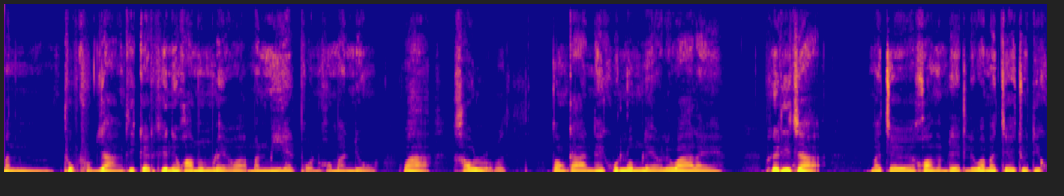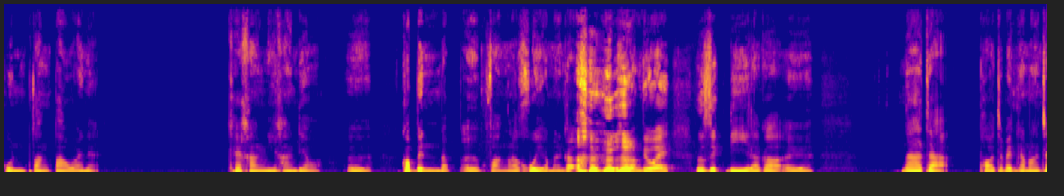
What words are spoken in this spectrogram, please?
มันทุกทุกอย่างที่เกิดขึ้นในความล้มเหลวอะมันมีเหตุผลของมันอยู่ ว่าเขาต้องการให้คุณล้มเหลวหรือว่าอะไร เพื่อที่จะ มาเจอความสำเร็จหรือว่ามาเจอจุดที่คุณตั้งเป้าไว้เนี่ย แค่ครั้งนี้ครั้งเดียว เออ ก็เป็นแบบเออฟังแล้วคุยกับมันก็เออเหิมด้วยรู้สึกดีแล้วก็เออ น่าจะพอจะเป็นกำลังใจ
